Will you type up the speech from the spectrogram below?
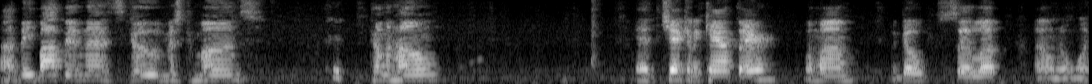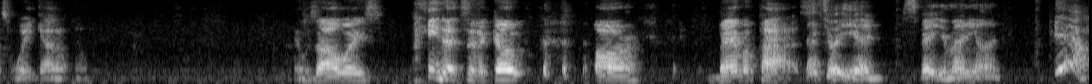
I'd be bopping there at school Mr. Munns coming home. Had a checking account there. My mom would go settle up, I don't know, once a week. I don't know. It was always peanuts in a coat or Bama pies. That's what you had spent your money on. Yeah.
